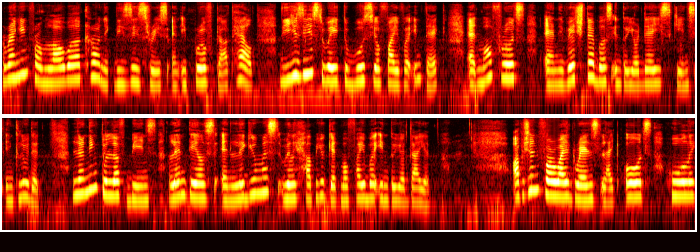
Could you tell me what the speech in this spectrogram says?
ranging from lower chronic disease risk and improved gut health. The easiest way to boost your fiber intake, add more fruits and vegetables into your day, skins included. Learning to love beans, lentils, and legumes will help you get more fiber into your diet. Option for wild grains like oats, whole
